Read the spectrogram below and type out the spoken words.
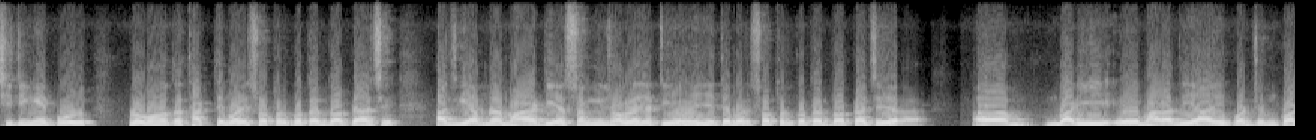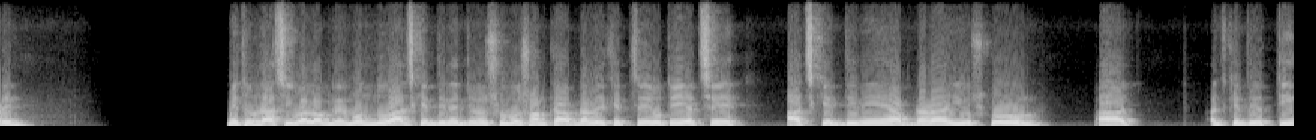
চিটিং এর প্রবণতা থাকতে পারে, সতর্কতার দরকার আছে। আজকে আপনার ভাড়াটিয়ার সঙ্গে ঝগড়াঝাটিও হয়ে যেতে পারে, সতর্কতার দরকার আছে। যারা বাড়ি ভাড়া দিয়ে আয় উপার্জন করেন। মিথুন রাশি বা লগ্নের বন্ধু, আজকের দিনের জন্য শুভ সংখ্যা আপনাদের ক্ষেত্রে হতে যাচ্ছে। আজকের দিনে আপনারা ইউজ করুন আজকের দিনে তিন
